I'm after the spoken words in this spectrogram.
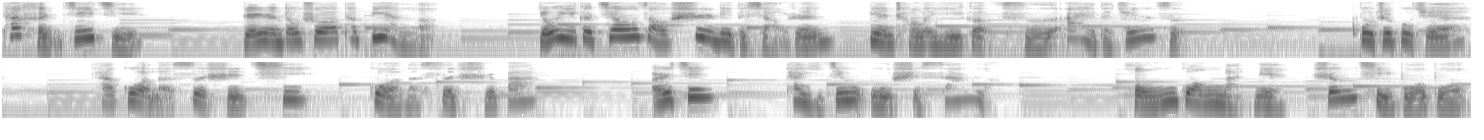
他很积极，人人都说他变了，由一个焦躁势利的小人变成了一个慈爱的君子。不知不觉，他过了四十七，过了四十八，而今他已经五十三了，红光满面。生气勃勃，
